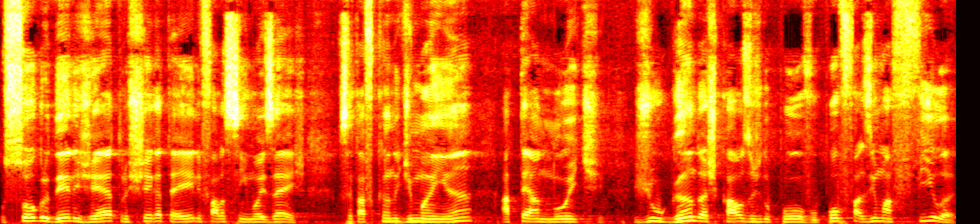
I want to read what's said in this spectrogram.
O sogro dele, Jetro, chega até ele e fala assim: Moisés, você está ficando de manhã até a noite julgando as causas do povo. O povo fazia uma fila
